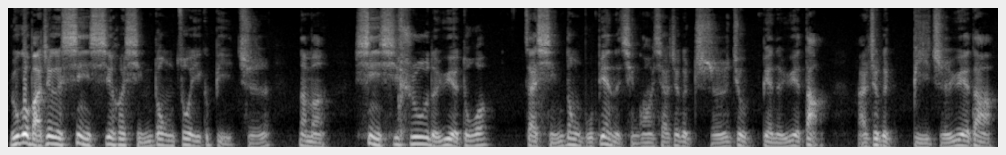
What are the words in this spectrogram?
如果把这个信息和行动做一个比值，那么信息输入的越多，在行动不变的情况下，这个值就变得越大，而这个比值越大，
